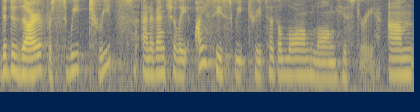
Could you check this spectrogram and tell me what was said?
the desire for sweet treats and eventually icy sweet treats has a long, long history. Um,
